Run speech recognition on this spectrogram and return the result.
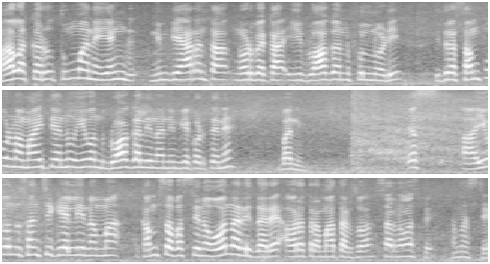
ಮಾಲಕರು ತುಂಬಾ ಯಂಗ್ ನಿಮಗೆ ಯಾರಂತ ನೋಡಬೇಕಾ ಈ ವ್ಲಾಗನ್ನು ಫುಲ್ ನೋಡಿ. ಇದರ ಸಂಪೂರ್ಣ ಮಾಹಿತಿಯನ್ನು ಈ ಒಂದು ಬ್ಲಾಗಲ್ಲಿ ನಾನು ನಿಮಗೆ ಕೊಡ್ತೇನೆ. ಬನ್ನಿ. ಎಸ್ ಈ ಒಂದು ಸಂಚಿಕೆಯಲ್ಲಿ ನಮ್ಮ ಕಂಸ ಬಸ್ಸಿನ ಓನರ್ ಇದ್ದಾರೆ ಅವ್ರ ಹತ್ರ ಮಾತಾಡಿಸುವ. ಸರ್ ನಮಸ್ತೆ. ನಮಸ್ತೆ.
